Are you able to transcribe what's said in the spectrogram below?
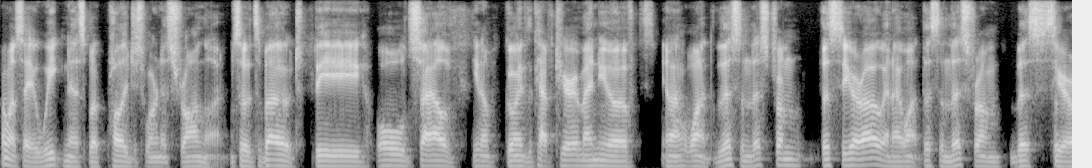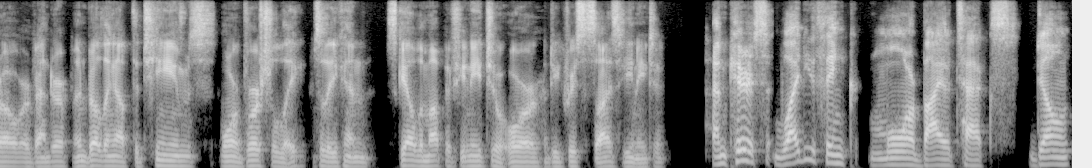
I to say a weakness, but probably just weren't as strong on. So it's about the old style of, you know, going to the cafeteria menu of, you know, I want this and this from this CRO and I want this and this from this CRO or vendor and building up the teams more virtually so that you can scale them up if you need to or decrease the size if you need to. I'm curious, why do you think more biotechs don't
